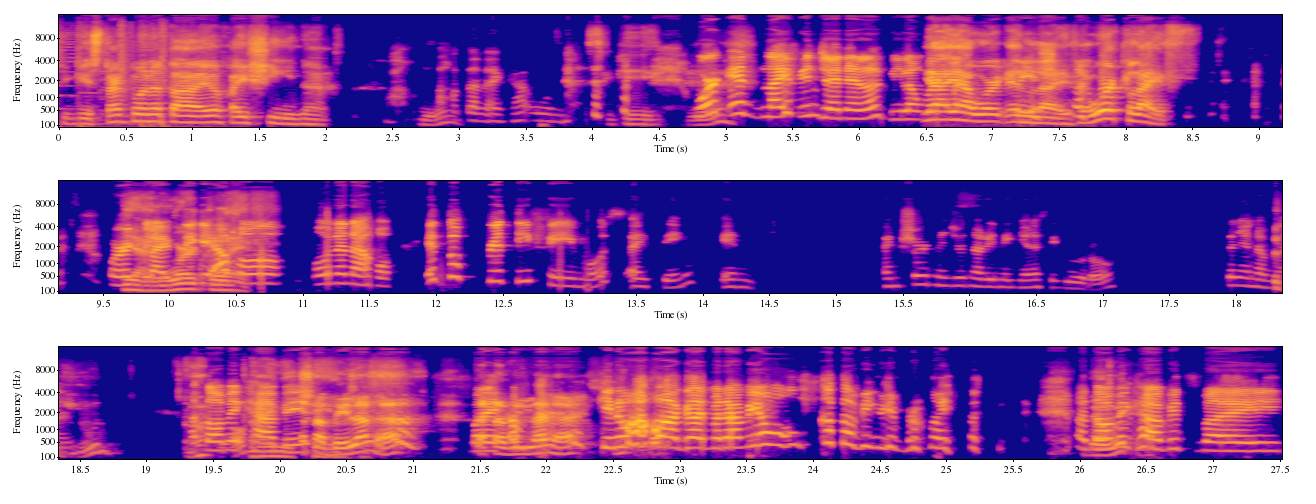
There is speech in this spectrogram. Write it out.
Sige, start muna tayo kay Sheena. Ako talaga, una. Sige. Work and life in general bilang Yeah, yeah, work and life. Yeah, work life. work Yeah, life. work Sige, life. ako, una na ako. Ito pretty famous, I think, and I'm sure medyo narinig niyo na siguro. Ito niyo naman. Yun. Atomic Tiny Habits. Katabi lang ha. By- Katabi lang ha. Kinuha ko agad. Marami akong katabing libro ngayon. Atomic Habits by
